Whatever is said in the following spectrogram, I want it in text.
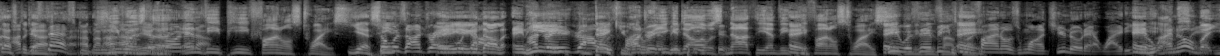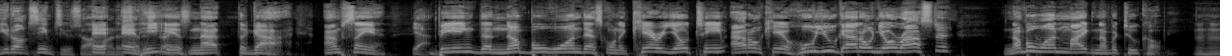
Steph's I'm the just guy. asking. I'm- I'm He not was here. the throwing it out. MVP finals twice. Yes, So he- was Andre Hey, Iguodala. and he Andre ain't- Iguodala thank you. finals Andre MVP Iguodala was too. not the MVP Hey. finals twice. He was MVP MVP finals finals, once. You know that, Whitey. You And know he- I know, saying. but you don't seem to, so I and, wanted to set and he straight. is not the guy. I'm saying, Yeah. being the number one that's going to carry your team. I don't care who you got on your roster. Number one, Mike. Number two, Kobe. Mm-hmm.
